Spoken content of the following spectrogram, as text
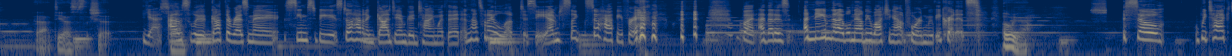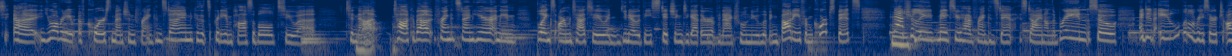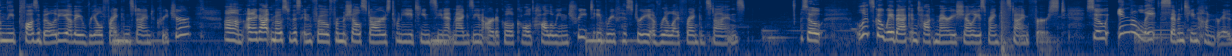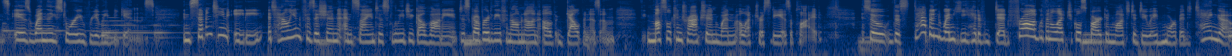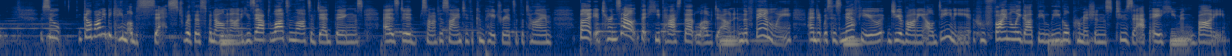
yeah, Diaz is the shit. Yeah, So- absolute. Got the resume. Seems to be still having a goddamn good time with it, and that's what I love to see. I'm just like so happy for him. but uh, that is a name that I will now be watching out for in movie credits. Oh yeah. So we talked. Uh, you already, of course, mentioned Frankenstein because it's pretty impossible to uh, to not Not. talk about Frankenstein here. I mean, Blank's arm tattoo and you know the stitching together of an actual new living body from corpse bits Mm-hmm. naturally makes you have Frankenstein on the brain. So I did a little research on the plausibility of a real mm-hmm. Frankenstein creature. Um, and I got most of this info from Michelle Starr's 2018 CNET mm-hmm. magazine article called Halloween Treat A Brief History of Real Life Frankensteins. So let's go way back and talk Mary Shelley's Frankenstein first. So, in the late 1700s is when the story really begins. In 1780, Italian physician and scientist Luigi Galvani discovered the phenomenon of galvanism, muscle contraction when electricity is applied. so this happened when he hit a dead frog with an electrical spark and watched it do a morbid tango. So Galvani became obsessed with this phenomenon. He zapped lots and lots of dead things, as did some of his scientific compatriots at the time. But it turns out that he passed that love down in the family, and it was his nephew, Giovanni Aldini, who finally got the legal permissions to zap a human body.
